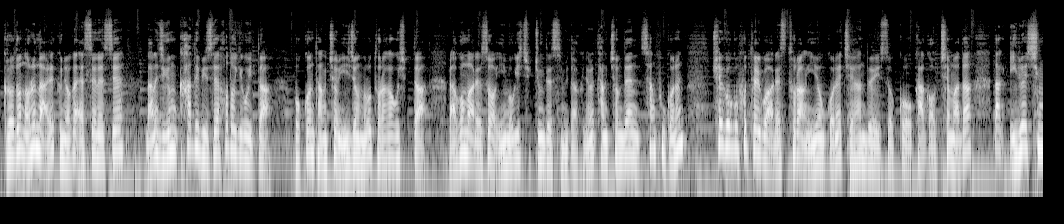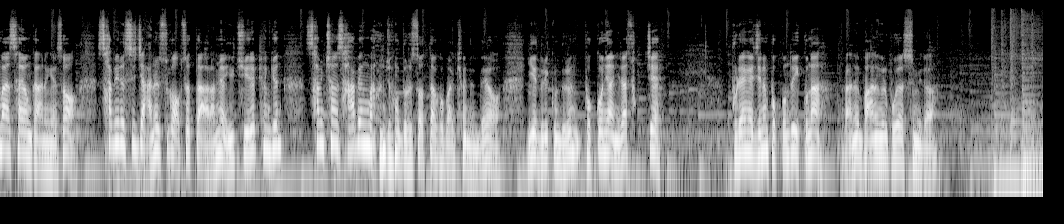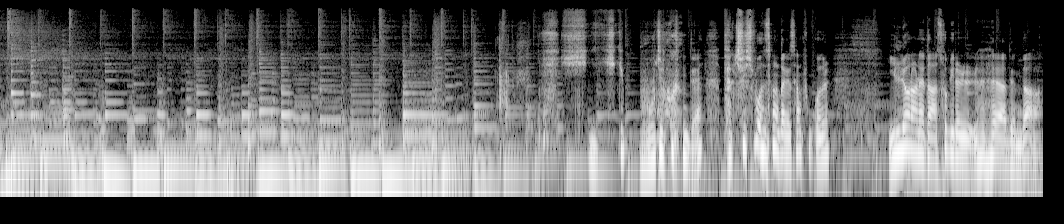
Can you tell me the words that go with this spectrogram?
그러던 어느 날 그녀가 SNS에 나는 지금 카드 빚에 허덕이고 있다. 복권 당첨 이전으로 돌아가고 싶다라고 말해서 이목이 집중됐습니다. 그녀는 당첨된 상품권은 최고급 호텔과 레스토랑 이용권에 제한되어 있었고 각 업체마다 딱 1회씩만 사용 가능해서 사비를 쓰지 않을 수가 없었다라며 일주일에 평균 3,400만 원 정도를 썼다고 밝혔는데요. 이에 누리꾼들은 복권이 아니라 숙제, 불행해지는 복권도 있구나라는 반응을 보였습니다. 이게 뭐죠, 근데? 170원 상당의 상품권을 1년 안에 다 소비를 해야 된다.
